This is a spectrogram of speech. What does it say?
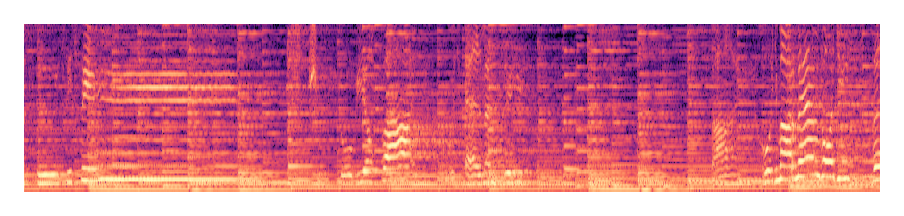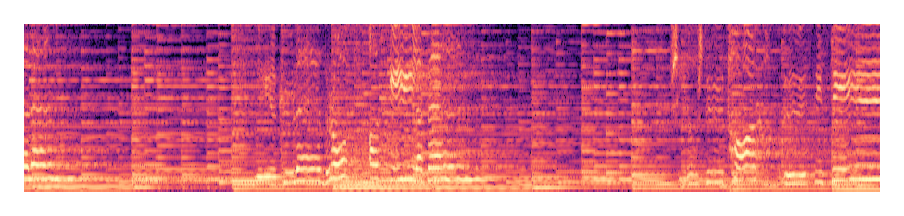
az őszi szél. Suttogja fáj, hogy elmentél. Fáj, hogy már nem vagy itt velem. Nélküled rossz az életem. Síros dűt halkan őszi szél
